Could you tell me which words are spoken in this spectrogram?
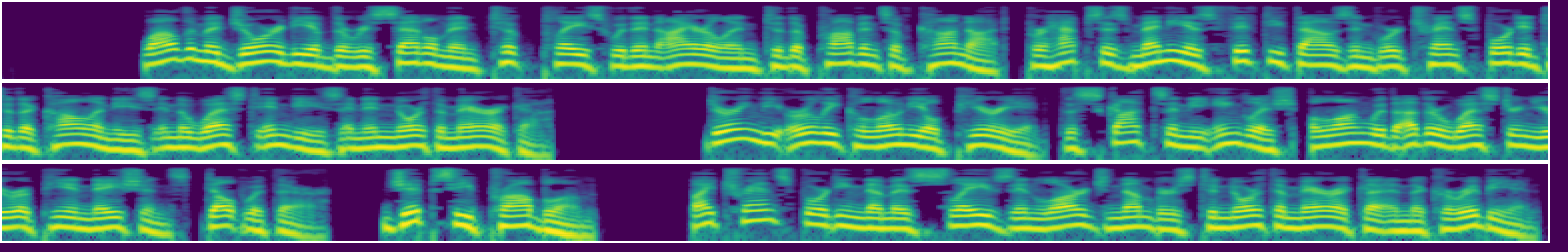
While the majority of the resettlement took place within Ireland to the province of Connaught, perhaps as many as 50,000 were transported to the colonies in the West Indies and in North America. During the early colonial period, the Scots and the English, along with other Western European nations, dealt with their «gypsy problem» by transporting them as slaves in large numbers to North America and the Caribbean.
